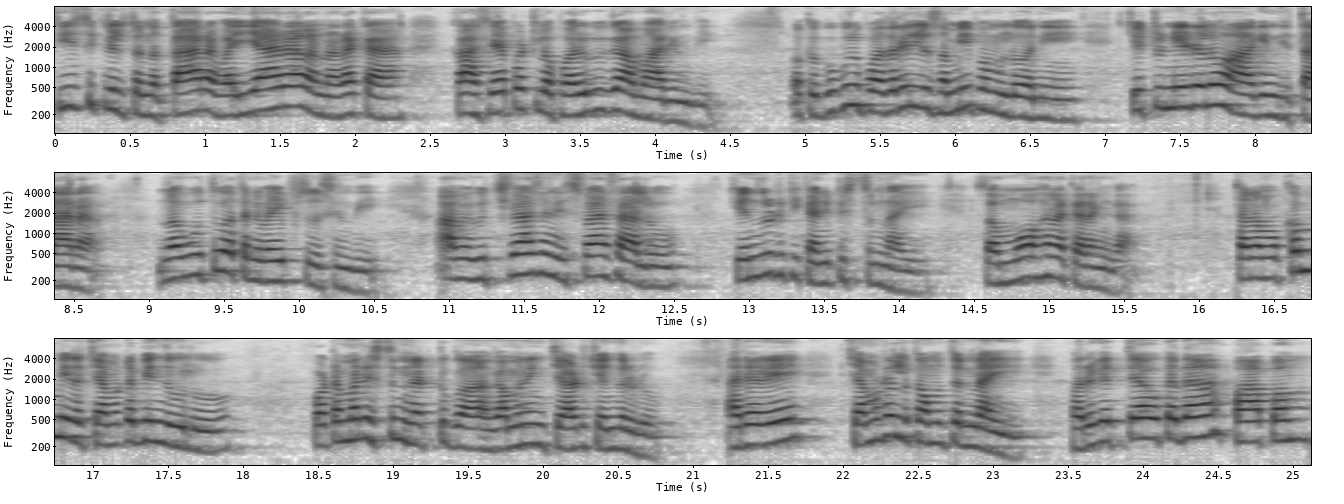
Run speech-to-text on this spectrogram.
తీసుకెళ్తున్న తార వయ్యారాల నడక కాసేపట్లో పరుగుగా మారింది. ఒక గుబురు పొదరిల్లు సమీపంలోని చెట్టు నీడలో ఆగింది తార. నవ్వుతూ అతని వైపు చూసింది. ఆమె ఉచ్ఛ్వాస నిశ్వాసాలు చంద్రుడికి కనిపిస్తున్నాయి సమ్మోహనకరంగా. తన ముఖం మీద చెమట బిందువులు పొటమరిస్తున్నట్టు గమనించాడు చంద్రుడు. అరెరే చెమటలు కమ్ముతున్నాయి. పరుగెత్తావు కదా పాపం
